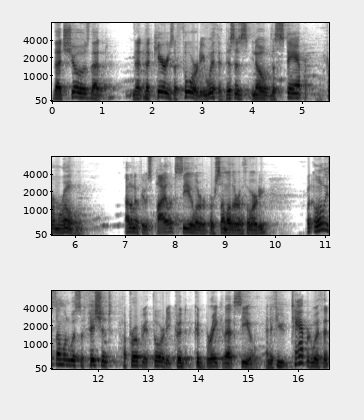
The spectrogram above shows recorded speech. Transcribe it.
that shows that, that, that carries authority with it. This is, you know, the stamp from Rome. I don't know if it was Pilate's seal or, or some other authority. But only someone with sufficient appropriate authority could, could break that seal. And if you tampered with it,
